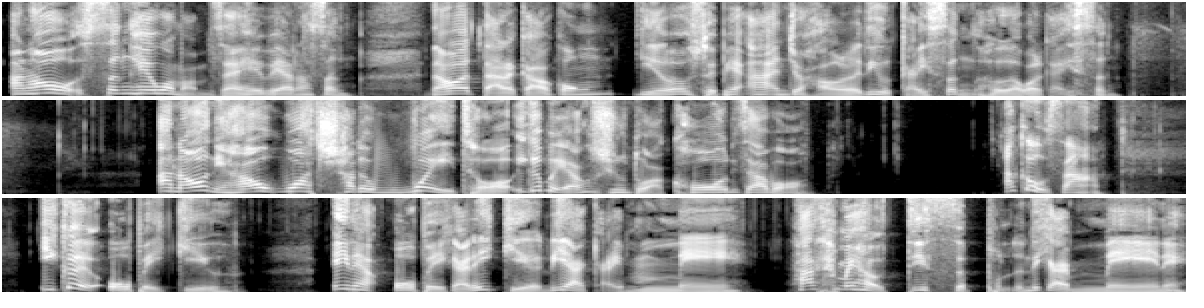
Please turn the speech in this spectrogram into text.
啊，然后胜黑我嘛不在黑边那胜，然后打了搞工，你就随便按按就好了，你就改胜和我改胜啊，然后你还要 watch 他的 weight 哦，一个北洋熊多少，你知道不？啊，够啥？一个欧北叫，一两欧北改你叫，你还改咩？他下面还有 discipline，你改咩呢？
